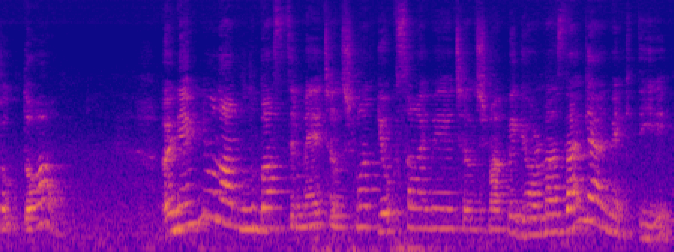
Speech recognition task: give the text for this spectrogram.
çok doğal. Önemli olan bunu bastırmaya çalışmak, yok saymaya çalışmak ve görmezden gelmek değil.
